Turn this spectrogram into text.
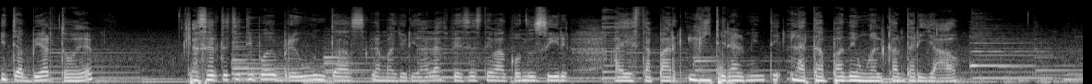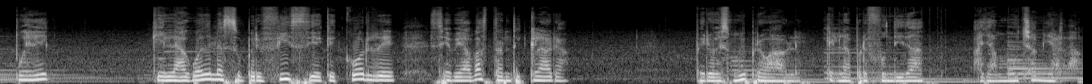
y te advierto, ¿eh? Que hacerte este tipo de preguntas la mayoría de las veces te va a conducir a destapar literalmente la tapa de un alcantarillado. Puede que el agua de la superficie que corre se vea bastante clara, pero es muy probable que en la profundidad haya mucha mierda.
